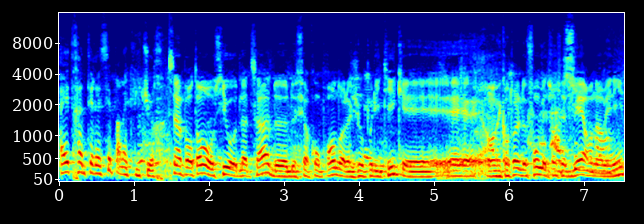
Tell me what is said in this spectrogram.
à être intéressés par la culture. C'est important aussi au-delà de ça de, faire comprendre la géopolitique et, et avec contrôle de fond mais sur Absolument. cette guerre en Arménie.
